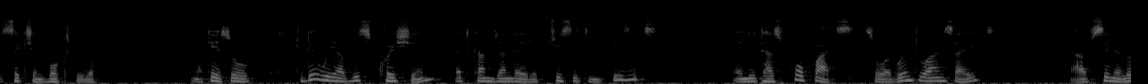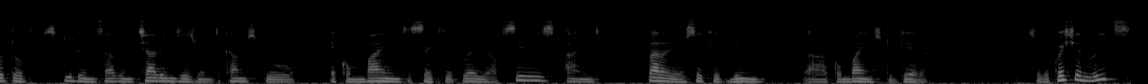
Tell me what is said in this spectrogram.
section box below. Okay so today we have this question that comes under electricity in physics and it has four parts. So we're going to answer it. I've seen a lot of students having challenges when it comes to a combined circuit where you have series and parallel circuit being uh, combined together. So the question reads,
